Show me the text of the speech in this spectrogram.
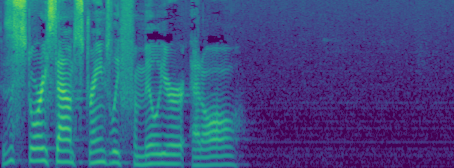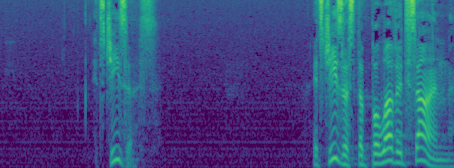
Does this story sound strangely familiar at all? It's Jesus. It's Jesus, the beloved Son.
